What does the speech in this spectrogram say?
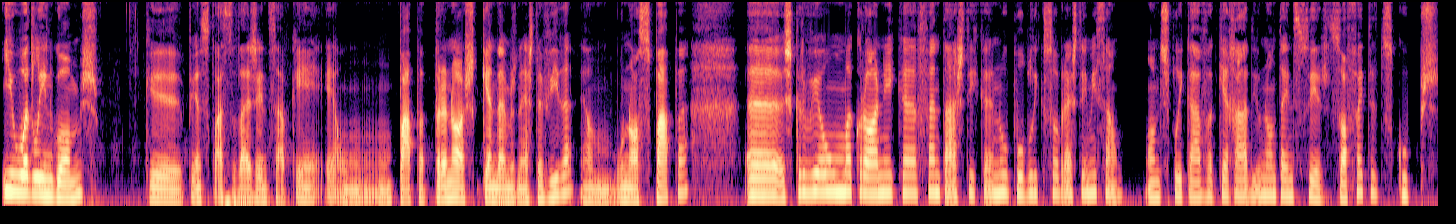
E o Adelino Gomes, que penso que quase toda a gente sabe quem é, é um, um Papa para nós que andamos nesta vida, é um, o nosso Papa, uh, escreveu uma crónica fantástica no público sobre esta emissão, onde explicava que a rádio não tem de ser só feita de scoops,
